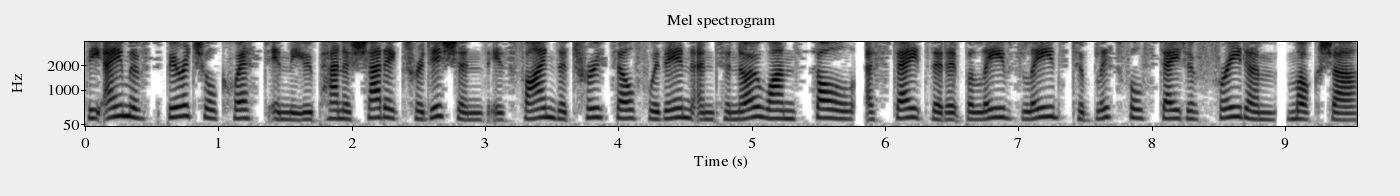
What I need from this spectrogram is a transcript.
The aim of spiritual quest in the Upanishadic traditions is find the true self within and to know one's soul, a state that it believes leads to blissful state of freedom, moksha.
